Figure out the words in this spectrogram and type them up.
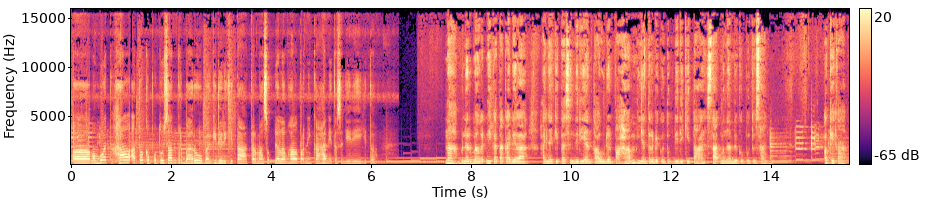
uh, membuat hal atau keputusan terbaru bagi diri kita termasuk dalam hal pernikahan itu sendiri gitu. Nah, benar banget nih kata Kadela, hanya kita sendiri yang tahu dan paham yang terbaik untuk diri kita saat mengambil keputusan. Oke kak,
